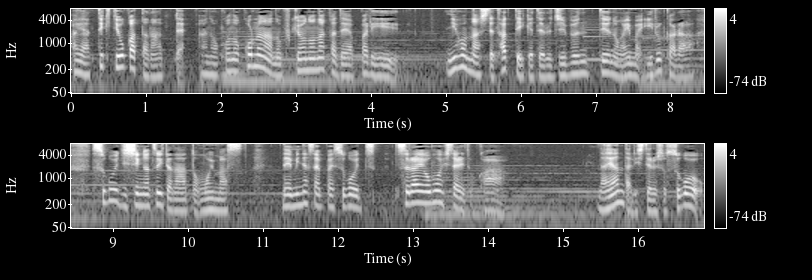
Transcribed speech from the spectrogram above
あやってきてよかったなってあのこのコロナの不況の中でやっぱり2本の足で立っていけてる自分っていうのが今いるからすごい自信がついたなと思います。ね、皆さんやっぱりすごいつ辛い思いしたりとか悩んだりしてる人すご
